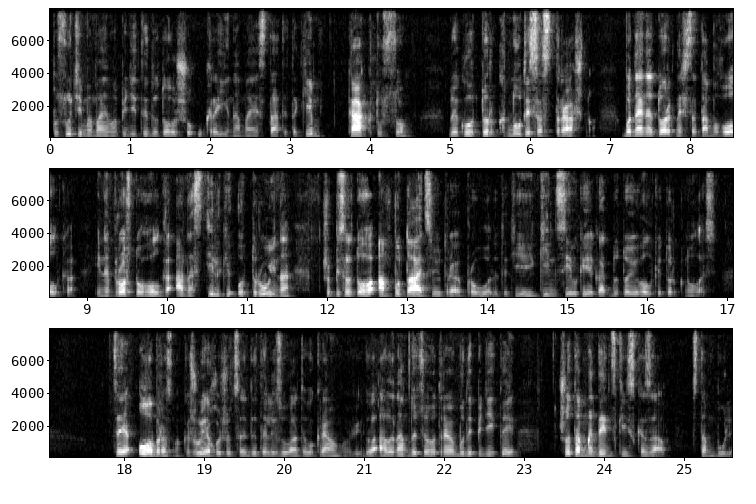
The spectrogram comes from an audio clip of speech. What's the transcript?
По суті, ми маємо підійти до того, що Україна має стати таким кактусом, до якого торкнутися страшно. Бо де не торкнешся, там голка. І не просто голка, а настільки отруйна, що після того ампутацію треба проводити тієї кінцівки, яка до тої голки торкнулася. Це я образно кажу, я хочу це деталізувати в окремому відео, але нам до цього треба буде підійти. Що там Мединський сказав в Стамбулі?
